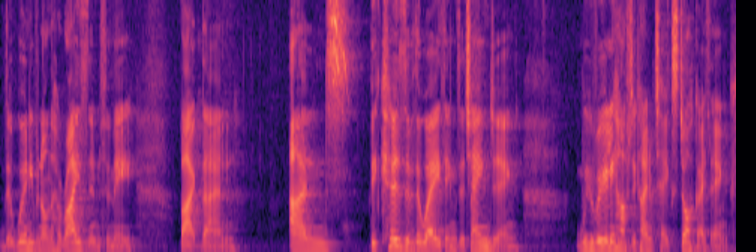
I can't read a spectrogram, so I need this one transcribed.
that weren't even on the horizon for me back then. And because of the way things are changing, we really have to kind of take stock, I think.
